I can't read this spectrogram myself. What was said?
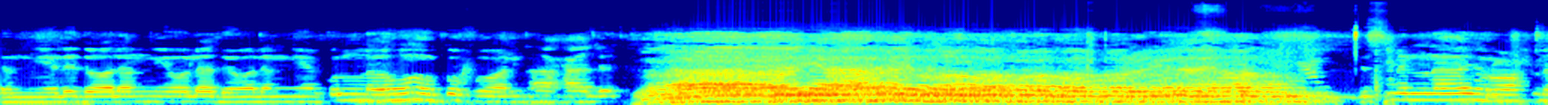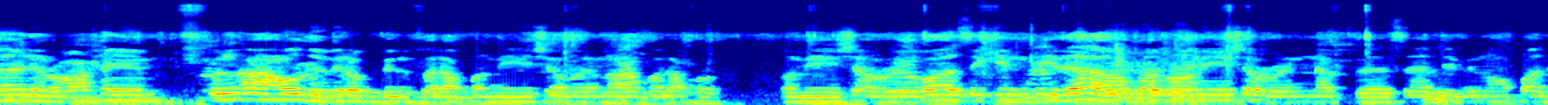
لم يلد ولم يولد ولم يكن له كفوا أحد. بسم الله الرحمن الرحيم. قل أعوذ برب الفلق من شر ما خلق ومن شر غاسق إذا وقب ومن شر النفاسات في العقد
